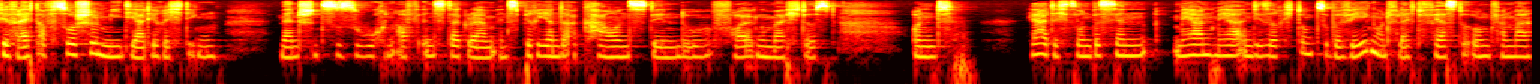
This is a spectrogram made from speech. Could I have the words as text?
dir vielleicht auf Social Media die richtigen Menschen zu suchen, auf Instagram inspirierende Accounts, denen du folgen möchtest. Und ja, dich so ein bisschen mehr und mehr in diese Richtung zu bewegen und vielleicht fährst du irgendwann mal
